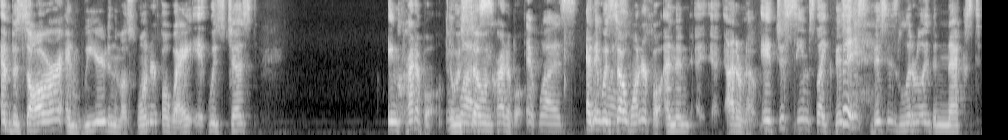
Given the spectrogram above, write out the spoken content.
and bizarre and weird in the most wonderful way. It was just incredible. It, It was, so incredible. it was and it, was, so wonderful. And then I I don't know. It just seems like this But- is this is literally the next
